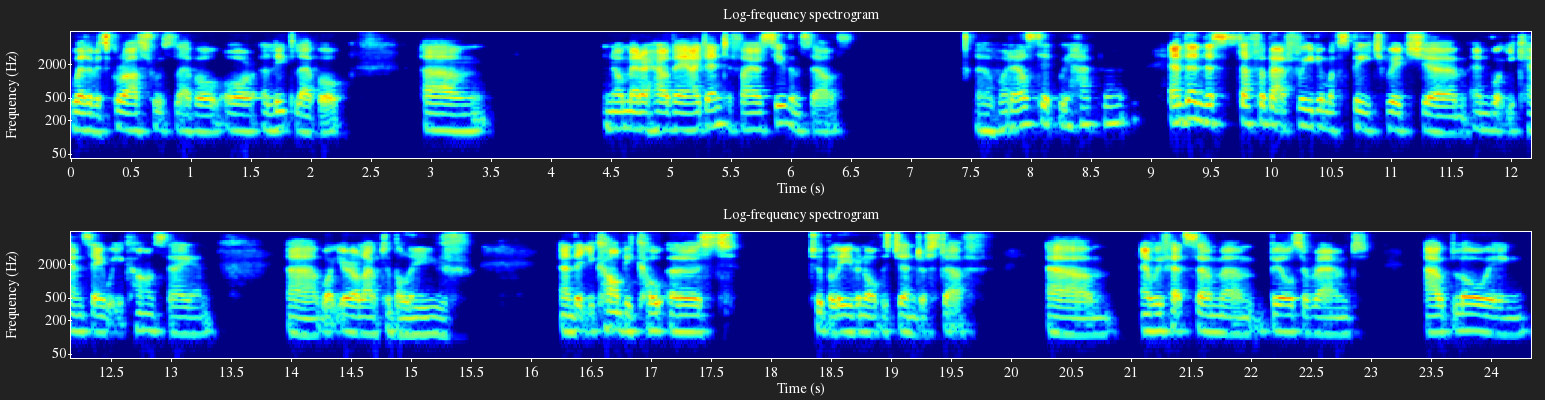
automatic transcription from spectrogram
whether it's grassroots level or elite level. Um, no matter how they identify or see themselves. Uh, what else did we happen? And then the stuff about freedom of speech, which um, and what you can say, what you can't say, and uh, what you're allowed to believe, and that you can't be coerced to believe in all this gender stuff. Um, and we've had some um, bills around outlawing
